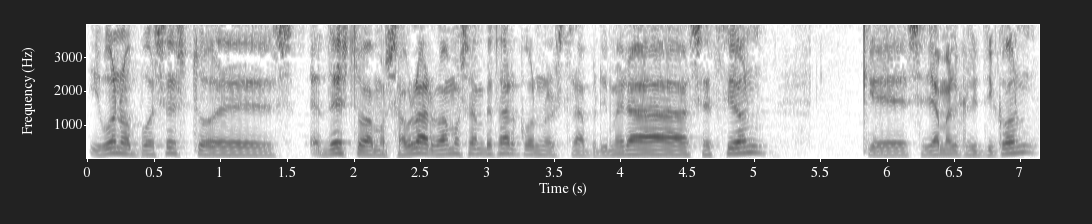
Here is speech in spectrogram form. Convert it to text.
Y bueno, pues esto es de esto vamos a hablar. Vamos a empezar con nuestra primera sección que se llama el criticón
